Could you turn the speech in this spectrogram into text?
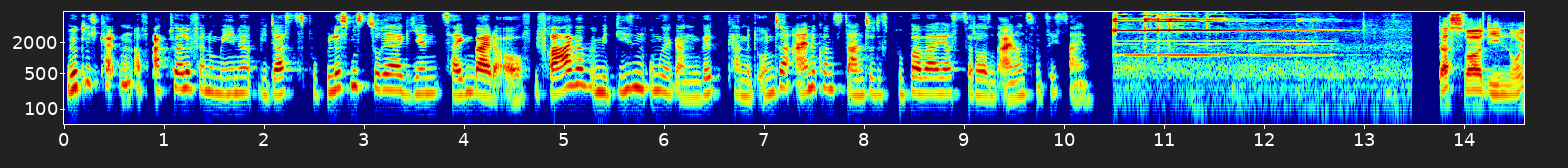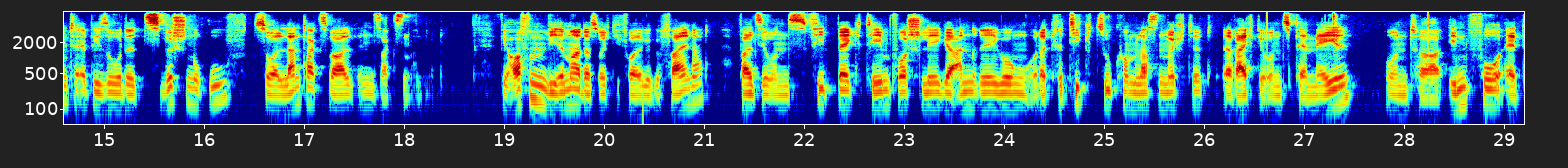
Möglichkeiten auf aktuelle Phänomene wie das des Populismus zu reagieren, zeigen beide auf. Die Frage, wie mit diesen umgegangen wird, kann mitunter eine Konstante des Superwahljahrs 2021 sein. Das war die neunte Episode Zwischenruf zur Landtagswahl in Sachsen-Anhalt. Wir hoffen, wie immer, dass euch die Folge gefallen hat. Falls ihr uns Feedback, Themenvorschläge, Anregungen oder Kritik zukommen lassen möchtet, erreicht ihr uns per Mail unter info.ipal.de,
